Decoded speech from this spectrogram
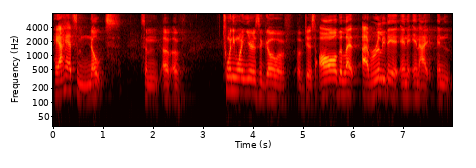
hey, I had some notes some of, of 21 years ago of, of just all the let I really did. And, and, I, and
